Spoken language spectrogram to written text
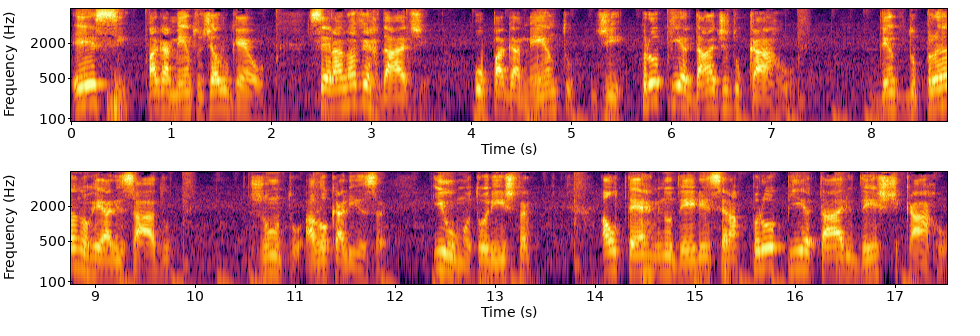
esse pagamento de aluguel será, na verdade, o pagamento de propriedade do carro dentro do plano realizado, junto à localiza e o motorista, ao término dele ele será proprietário deste carro.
